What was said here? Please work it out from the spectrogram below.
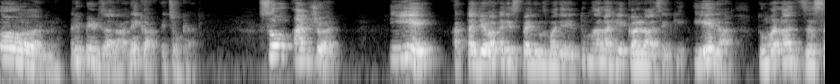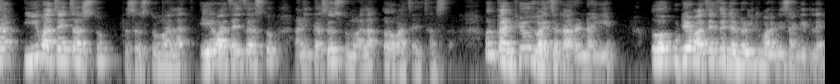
अर्न रिपीट झाला नाही का? It's okay so I am sure ई ए आत्ता जेव्हा कधी स्पेलिंग्समध्ये येईल तुम्हाला हे कळलं असेल की एला तुम्हाला जसा ई वाचायचा असतो तसंच तुम्हाला ए वाचायचा असतो आणि तसंच तुम्हाला अ वाचायचं असतं. पण कन्फ्यूज व्हायचं कारण नाही आहे अ कुठे वाचायचं जनरली तुम्हाला मी सांगितलंय.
